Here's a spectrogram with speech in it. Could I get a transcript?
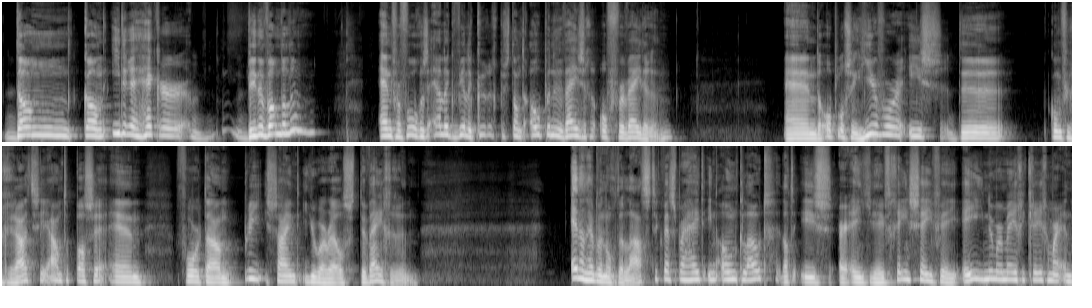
dan kan iedere hacker binnenwandelen en vervolgens elk willekeurig bestand openen, wijzigen of verwijderen. En de oplossing hiervoor is de configuratie aan te passen en voortaan pre-signed URL's te weigeren. En dan hebben we nog de laatste kwetsbaarheid in OwnCloud. Dat is er eentje die heeft geen CVE-nummer meegekregen, maar een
